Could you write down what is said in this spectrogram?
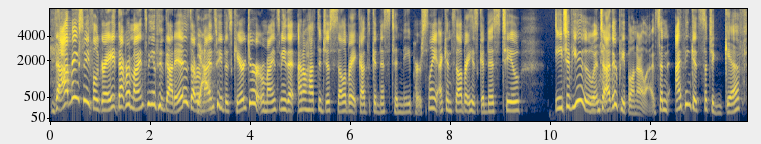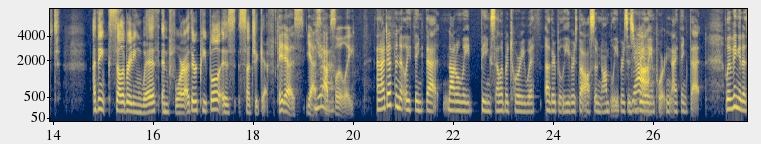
that makes me feel great. That reminds me of who God is. That reminds yeah. me of his character. It reminds me that I don't have to just celebrate God's goodness to me personally. I can celebrate his goodness to each of you mm-hmm. and to mm-hmm. other people in our lives. And I think it's such a gift. I think celebrating with and for other people is such a gift. It is. Yes, absolutely. And I definitely think that not only being celebratory with other believers, but also non believers is yeah. really important. I think that living in an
